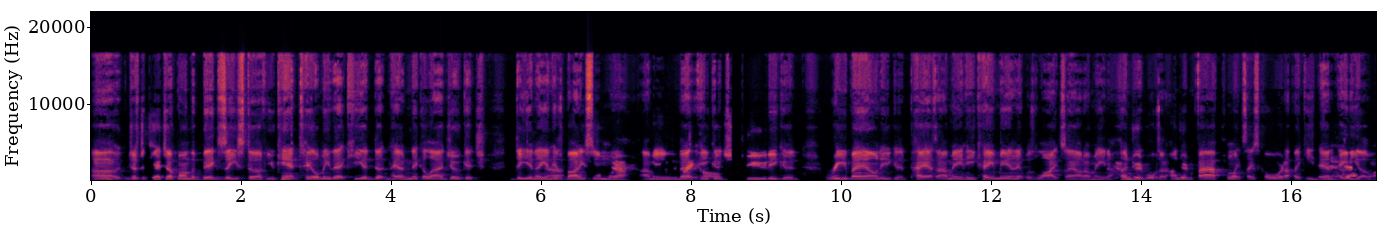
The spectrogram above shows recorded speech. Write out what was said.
Uh, Just to catch up on the Big Z stuff, you can't tell me that kid doesn't have Nikolai Jokic DNA in his body somewhere. I mean, that he could shoot, he could rebound, he could pass. I mean, he came in and it was lights out. I mean, 100, what was it, 105 points they scored? I think he had Yeah. 80 of them.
